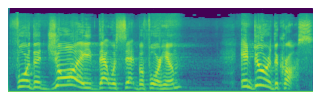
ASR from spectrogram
for the joy that was set before him, endured the cross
